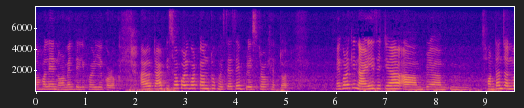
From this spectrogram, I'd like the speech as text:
নহ'লে নৰ্মেল ডেলিভাৰীয়ে কৰক। আৰু তাৰ পিছৰ পৰিৱৰ্তনটো হৈছে যে ব্ৰেষ্টৰ ক্ষেত্ৰত। এগৰাকী নাৰী যেতিয়া সন্তান জন্ম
